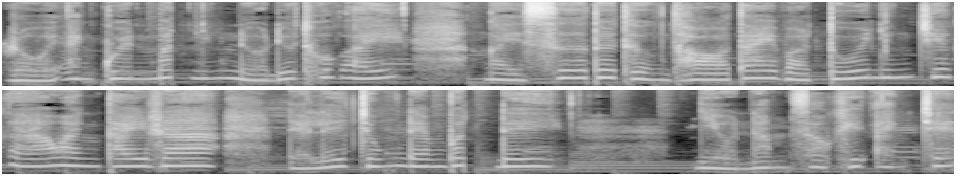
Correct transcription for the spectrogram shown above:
rồi anh quên mất những nửa điếu thuốc ấy. Ngày xưa tôi thường thò tay vào túi những chiếc áo anh thay ra để lấy chúng đem vứt đi. Nhiều năm sau khi anh chết,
